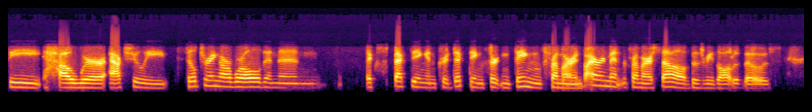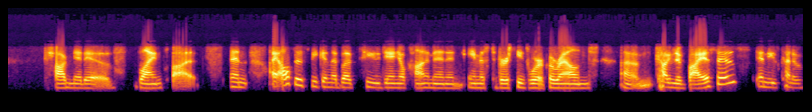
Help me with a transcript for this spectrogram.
see how we're actually filtering our world and then expecting and predicting certain things from our environment and from ourselves as a result of those cognitive blind spots. And I also speak in the book to Daniel Kahneman and Amos Tversky's work around um, cognitive biases and these kind of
